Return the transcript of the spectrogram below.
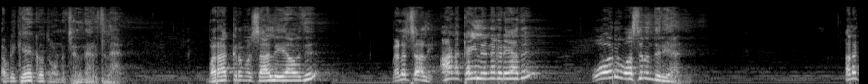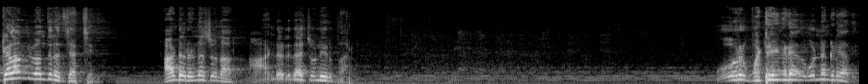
அப்படி கேட்க தோணும் சில நேரத்தில். பராக்கிரமசாலியாவது பலசாலி. ஆனா கையில் என்ன கிடையாது? ஒரு வசனம் தெரியாது. ஆனா கிளம்பி வந்துடுது சர்ச்சில். ஆண்டவர் என்ன சொன்னார்? ஆண்டவர் ஏதாவது சொல்லியிருப்பார். ஒரு பட்டயம் கிடையாது ஒண்ணும் கிடையாது.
